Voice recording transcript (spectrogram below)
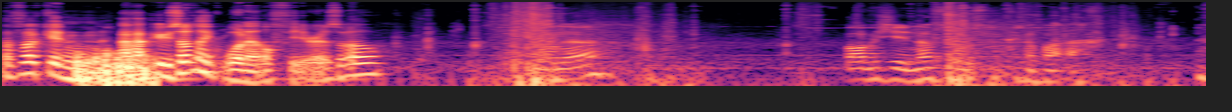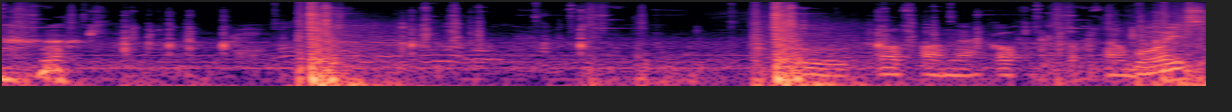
I fucking. Uh, he was on like one elf here as well. I know. But obviously no scopes not supposed to matter. Ooh, go on there. Go for the now, boys.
